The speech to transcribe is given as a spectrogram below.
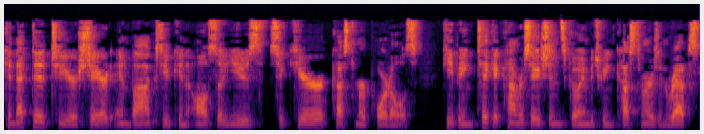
Connected to your shared inbox, you can also use secure customer portals, keeping ticket conversations going between customers and reps,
